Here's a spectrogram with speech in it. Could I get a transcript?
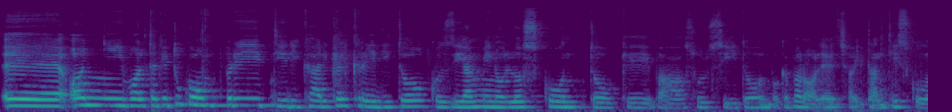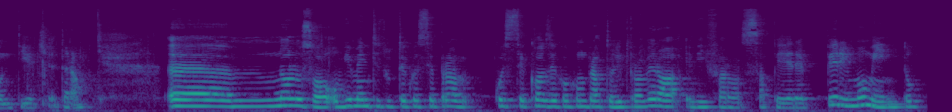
E ogni volta che tu compri ti ricarica il credito così almeno lo sconto che va sul sito, in poche parole, c'hai tanti sconti eccetera. Ehm, non lo so, ovviamente tutte queste, queste cose che ho comprato li proverò e vi farò sapere. Per il momento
